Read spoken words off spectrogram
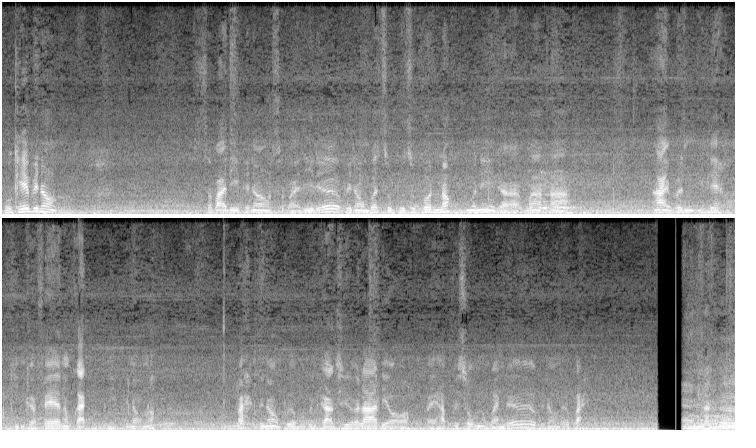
โอเคพี่น้องสบายดีพี่น้องสบายดีเด้อพี่น้องเบิดสุขสุขคนเนาะมื้อนี้ก็มาหาอ้ายเพิ่นอีกแล้วกินกาแฟน้ำกันมื้อนี้พี่น้องเนาะไปพี่น้องเพื่อบ่เป็นการเสียเวลาเดี๋ยวไปหับไปส้มน้ำกันเด้อพี่น้องเด้อไปแต่คือ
